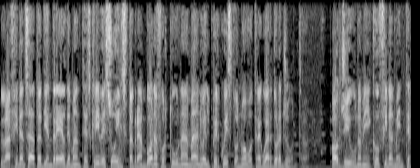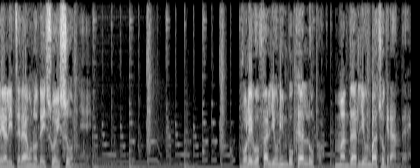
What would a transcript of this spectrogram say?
La fidanzata di Andrea Demante scrive su Instagram buona fortuna a Manuel per questo nuovo traguardo raggiunto. Oggi un amico finalmente realizzerà uno dei suoi sogni. Volevo fargli un in bocca al lupo, mandargli un bacio grande.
